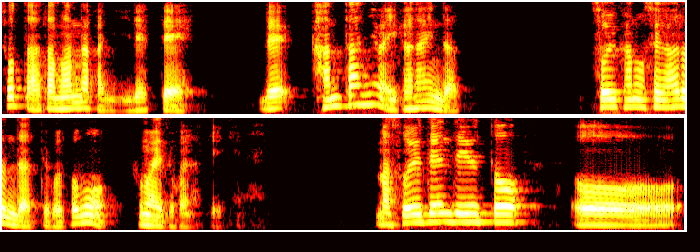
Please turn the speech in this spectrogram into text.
ちょっと頭の中に入れてで簡単にはいかないんだそういう可能性があるんだってことも踏まえておかなきゃいけない。まあそういう点で言うとお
